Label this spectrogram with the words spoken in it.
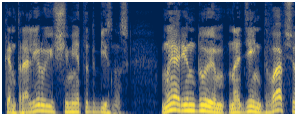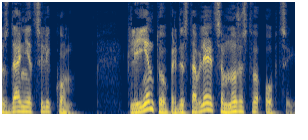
контролирующими этот бизнес. Мы арендуем на день-два все здание целиком. Клиенту предоставляется множество опций.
